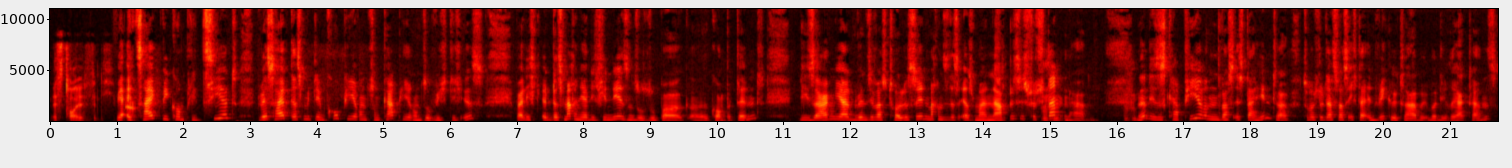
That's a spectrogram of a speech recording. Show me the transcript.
Ist toll, finde ich. Ja, er zeigt, wie kompliziert, weshalb das mit dem Kopieren zum Kapieren so wichtig ist, weil ich, äh, das machen ja die Chinesen so super äh, kompetent. Die sagen ja, wenn sie was Tolles sehen, machen sie das erstmal nach, bis sie es verstanden mhm. haben. Mhm. Ne, dieses Kapieren, was ist dahinter, zum Beispiel das, was ich da entwickelt habe über die Reaktanz,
